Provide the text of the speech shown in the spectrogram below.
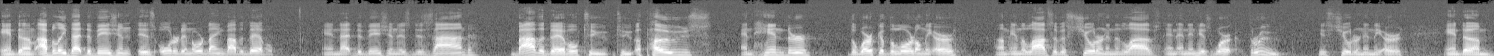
And um, I believe that division is ordered and ordained by the devil. And that division is designed by the devil to, to oppose and hinder the work of the Lord on the earth um, in the lives of his children and in the lives and, and in his work through his children in the earth. And um,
